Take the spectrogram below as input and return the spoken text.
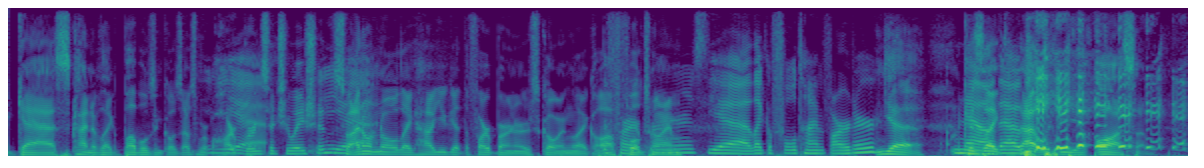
gas kind of like bubbles and goes out. It's more of a heartburn Yeah. situation. So I don't know like how you get the fart burners going like The off full time. burners? Yeah, like a full time farter. Yeah, No, because like that that would be awesome. if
